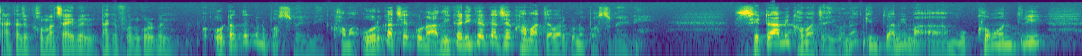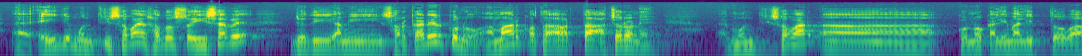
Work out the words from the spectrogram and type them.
তার কাছে ক্ষমা চাইবেন? তাকে ফোন করবেন? ওটাতে কোনো প্রশ্নই নেই ক্ষমা, ওর কাছে কোনো আধিকারিকের কাছে ক্ষমা চাওয়ার কোনো প্রশ্নই নেই সেটা আমি ক্ষমা চাইব না, কিন্তু আমি মুখ্যমন্ত্রীর এই যে মন্ত্রিসভায় সদস্য হিসাবে যদি আমি সরকারের কোনো, আমার কথাবার্তা আচরণে মন্ত্রিসভার কোনো কালিমালিপ্ত বা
